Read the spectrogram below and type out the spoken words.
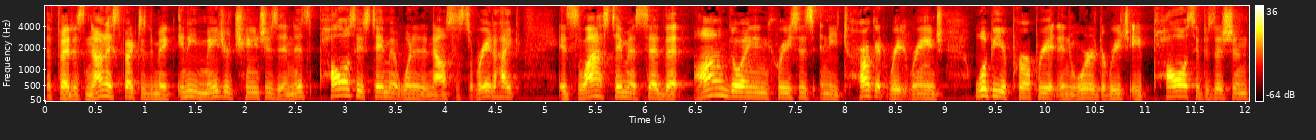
The Fed is not expected to make any major changes in its policy statement when it announces the rate hike, its last statement said that ongoing increases in the target rate range will be appropriate in order to reach a policy position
